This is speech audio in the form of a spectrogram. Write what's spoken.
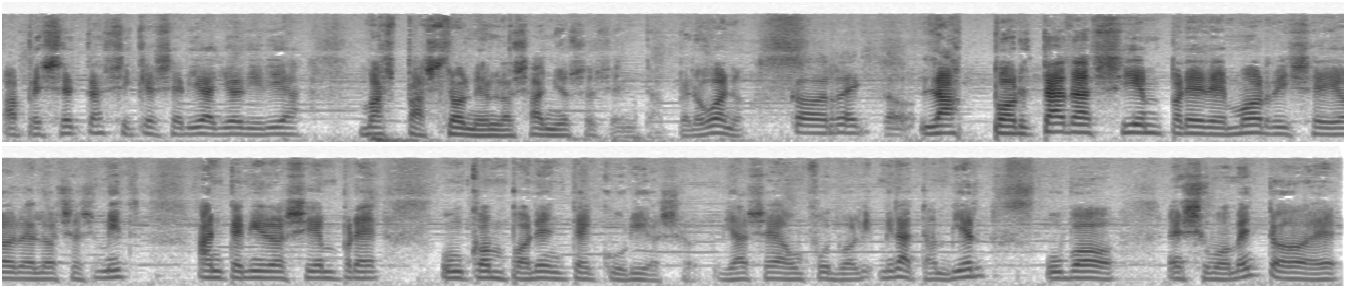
a pesetas sí que sería, yo diría, más pastón en los años 60. Pero bueno, correcto. Las portadas siempre de Morrissey o de los Smiths han tenido siempre un componente curioso ya sea un futbolista. Mira, también hubo en su momento. Eh,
